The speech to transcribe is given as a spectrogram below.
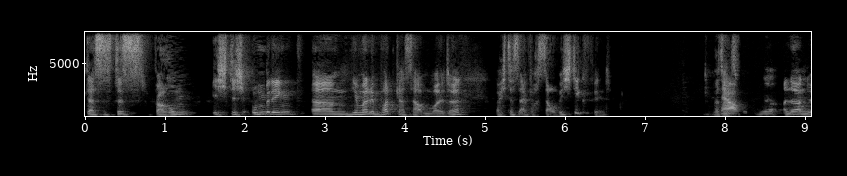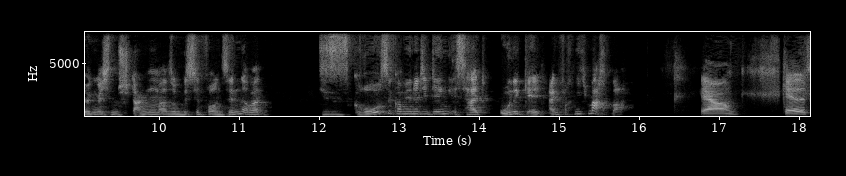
das ist das, warum ich dich unbedingt ähm, hier mal im Podcast haben wollte, weil ich das einfach sau wichtig finde. Sonst ja. wir alle an irgendwelchen Stangen mal so ein bisschen vor uns hin, aber dieses große Community-Ding ist halt ohne Geld einfach nicht machbar. Ja, Geld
